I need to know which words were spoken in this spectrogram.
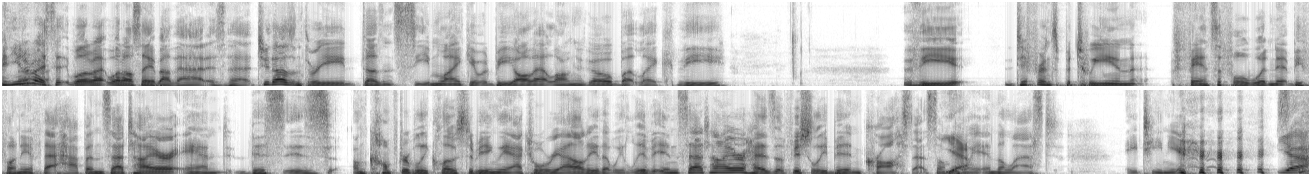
And you know what I Uh, say? Well, what I'll say about that is that 2003 doesn't seem like it would be all that long ago, but like the the difference between fanciful wouldn't it be funny if that happened satire and this is uncomfortably close to being the actual reality that we live in satire has officially been crossed at some Yeah. point in the last 18 years. Yeah,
